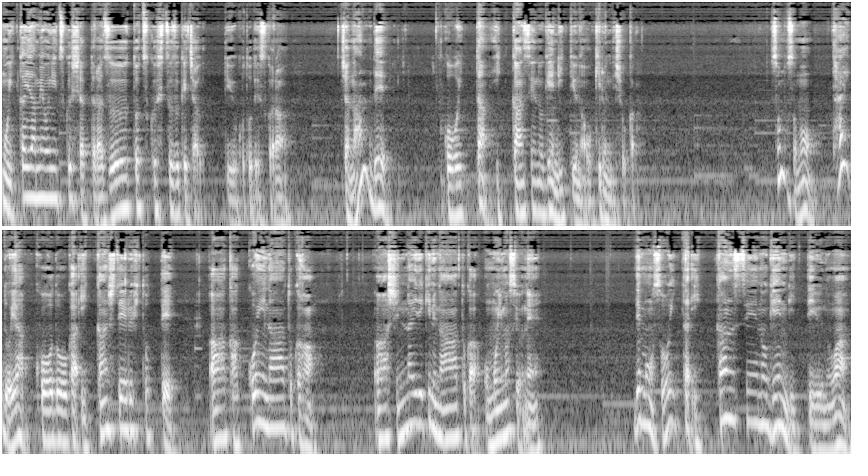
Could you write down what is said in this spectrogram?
もう一回ダメ男に尽くしちゃったらずっと尽くし続けちゃうっていうことですからじゃあなんでこういった一貫性の原理っていうのは起きるんでしょうか？そもそも態度や行動が一貫している人ってああかっこいいなとかああ信頼できるなとか思いますよね。でもそういった一貫性の原理っていうのは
